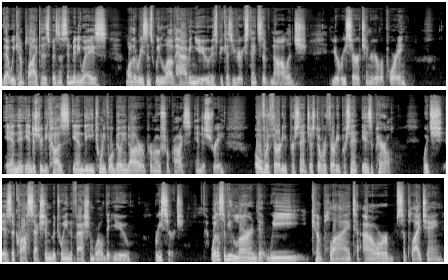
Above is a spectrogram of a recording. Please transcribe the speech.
that we can apply to this business in many ways. One of the reasons we love having you is because of your extensive knowledge, your research, and your reporting in the industry. Because in the $24 billion promotional products industry, over 30%, just over 30% is apparel, which is a cross section between the fashion world that you research. What else have you learned that we can apply to our supply chain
